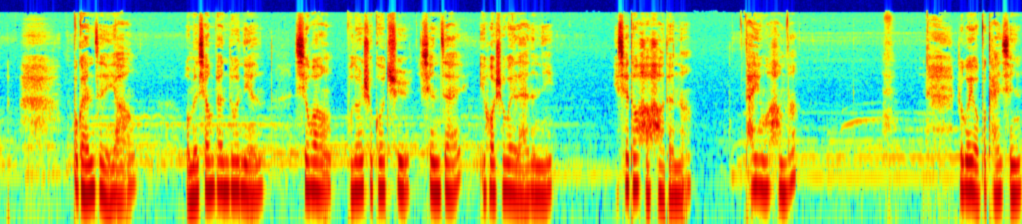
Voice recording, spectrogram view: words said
不管怎样，我们相伴多年，希望不论是过去、现在，亦或是未来的你，一切都好好的呢。答应我好吗？如果有不开心，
